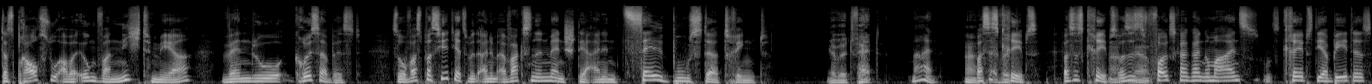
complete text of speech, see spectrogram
das brauchst du aber irgendwann nicht mehr, wenn du größer bist. So, was passiert jetzt mit einem erwachsenen Mensch, der einen Zellbooster trinkt? er wird fett. Nein. Ja, Was ist wird- Krebs? Was ist Krebs? Was ist ja. Volkskrankheit Nummer eins? Krebs, Diabetes.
